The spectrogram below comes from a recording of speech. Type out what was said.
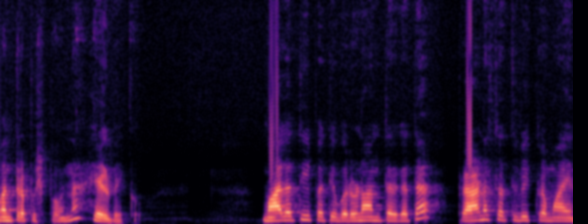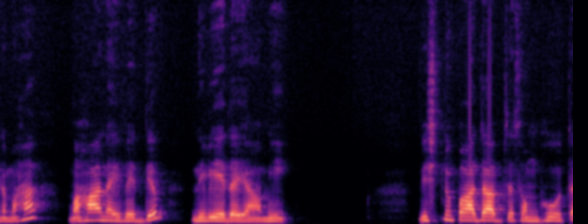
ಮಂತ್ರಪುಷ್ಪವನ್ನು ಹೇಳಬೇಕು. ಮಾಲತಿಪತಿ ವರುಣಾಂತರ್ಗತ ಪ್ರಾಣಸತ್ವಿಕ್ರಮಾಯ ನಮಃ ಮಹಾನೈವೇದ್ಯಂ ನಿವೇದಯಾಮಿ. ವಿಷ್ಣುಪಾದಾಬ್ಜ ಸಂಭೂತ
